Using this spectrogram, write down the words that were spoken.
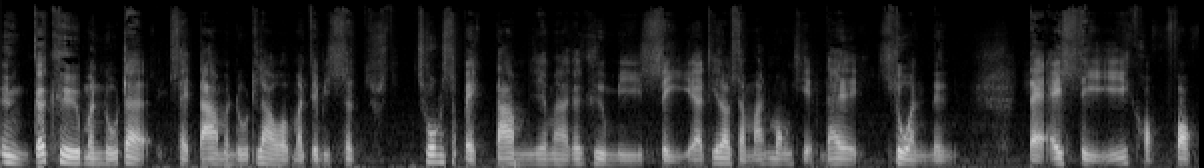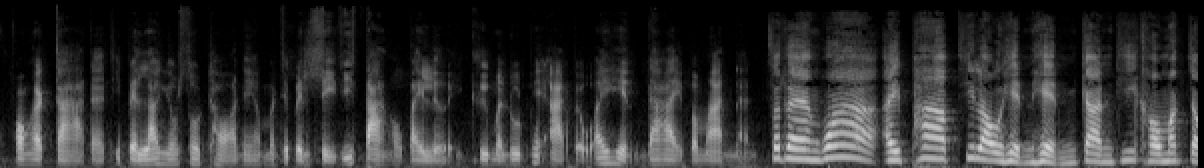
อืมก็คือมนุษย์อะสายตามนุษย์เราอะมันจะมีช่วงสเปกตรัมใช่ไหมก็คือมีสีที่เราสามารถมองเห็นได้ส่วนหนึ่ง แต่ไอสีของฟองฟองอากาศที่เป็นร่างยศโซทอนเนี่ยมันจะเป็นสีที่ต่างออกไปเลย คือมนุษย์ไม่อาจแบบว่าเห็นได้ประมาณนั้น แสดงว่าไอภาพที่เราเห็นเห็นกันที่เขามักจะ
